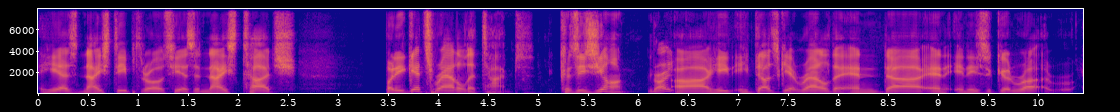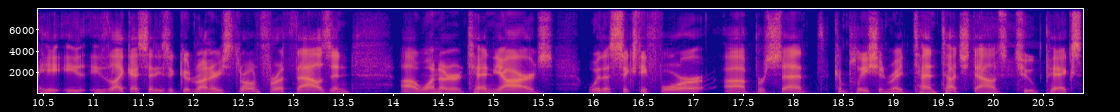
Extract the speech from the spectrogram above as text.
he has nice deep throws. He has a nice touch, but he gets rattled at times because he's young. Right. Uh, he he does get rattled, and uh, and and he's a good. Ru- he, he he's like I said, he's a good runner. He's thrown for a thousand, uh, one hundred ten yards with a sixty-four uh, percent completion rate, ten touchdowns, two picks.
